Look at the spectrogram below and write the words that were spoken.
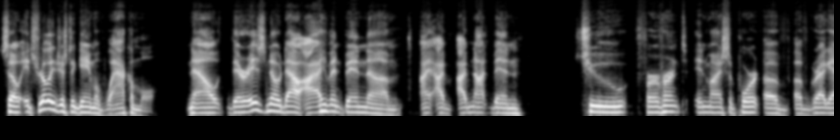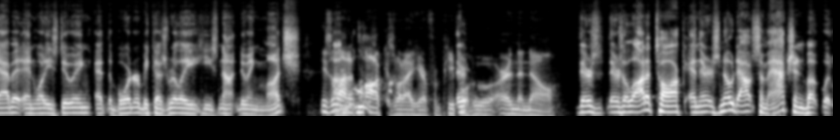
So it's really just a game of whack a mole. Now, there is no doubt. I haven't been, um, I, I've, I've not been too fervent in my support of of Greg Abbott and what he's doing at the border because really he's not doing much. He's a lot um, of talk, is what I hear from people there- who are in the know. there's there's a lot of talk and there's no doubt some action but what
